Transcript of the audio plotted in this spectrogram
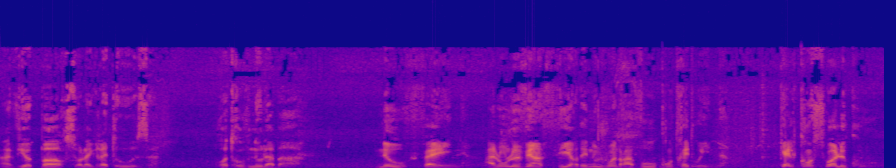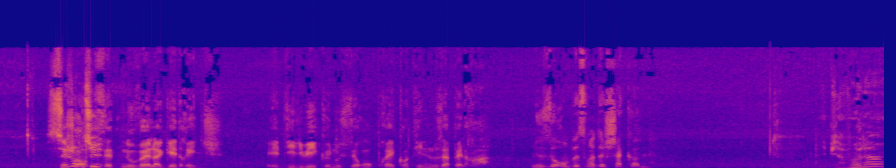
Un vieux port sur la Gretouze. Retrouve-nous là-bas. Nous, Fane, allons lever un Fird et nous joindre à vous contre Edwin. Quel qu'en soit le coup. C'est Porte gentil. cette nouvelle à Gedrich. Et dis-lui que nous serons prêts quand il nous appellera. Nous aurons besoin de chaque homme. Et bien voilà.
